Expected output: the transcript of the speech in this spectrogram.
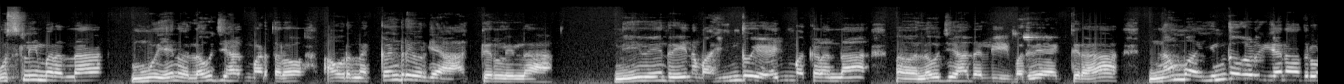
ಮುಸ್ಲಿಮರನ್ನ ಏನು ಲವ್ ಜಿಹಾದ್ ಮಾಡ್ತಾರೋ, ಅವ್ರನ್ನ ಕಂಡ್ರಿ ಇವ್ರಿಗೆ ಆಗ್ತಿರ್ಲಿಲ್ಲ. ನೀವೇನ್ರಿ ನಮ್ಮ ಹಿಂದೂ ಹೆಣ್ಮಕ್ಕಳನ್ನ ಲವ್ ಜಿಹಾದಲ್ಲಿ ಮದುವೆ ಆಗ್ತೀರಾ? ನಮ್ಮ ಹಿಂದೂಗಳು ಏನಾದ್ರೂ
